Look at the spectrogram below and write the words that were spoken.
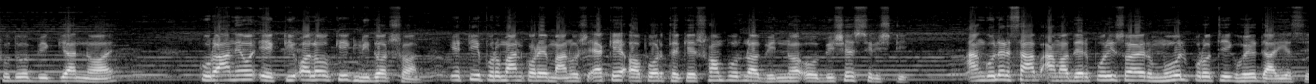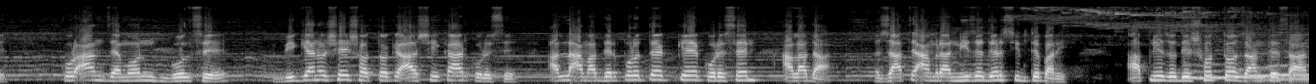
শুধু বিজ্ঞান নয়, কোরআনেও একটি অলৌকিক নিদর্শন। এটি প্রমাণ করে মানুষ একে অপর থেকে সম্পূর্ণ ভিন্ন ও বিশেষ সৃষ্টি। আঙ্গুলের ছাপ আমাদের পরিচয়ের মূল প্রতীক হয়ে দাঁড়িয়েছে। কোরআন যেমন বলছে, বিজ্ঞানও সেই সত্যকে অস্বীকার করেছে। আল্লাহ আমাদের প্রত্যেককে করেছেন আলাদা, যাতে আমরা নিজেদের চিনতে পারি। আপনি যদি সত্য জানতে চান,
